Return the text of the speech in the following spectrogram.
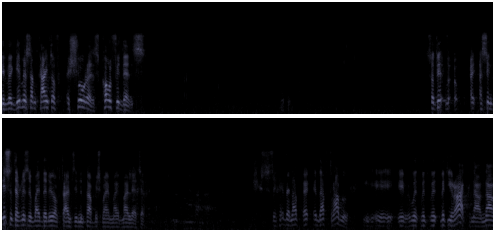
it will give me some kind of assurance, confidence. So I, I, think this is the reason why the New York Times didn't publish my, my, my letter. they have enough, enough trouble with, with, with, with Iraq now, now,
